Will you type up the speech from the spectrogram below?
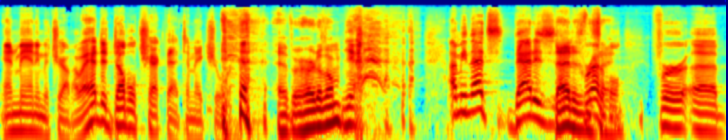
and Manny Machado. I had to double check that to make sure. Ever heard of him? Yeah, I mean that's that is That is incredible insane. for a,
